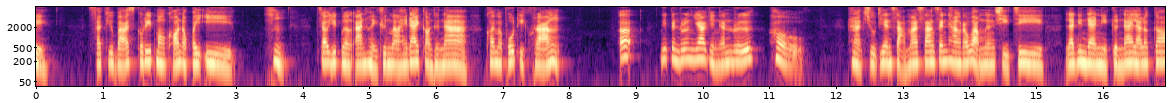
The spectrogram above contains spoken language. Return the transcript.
ยซาคิวบัสก็รีบมองค้อนออกไปอีก เจ้ายึดเมืองอานเหยขึ้นมาให้ได้ก่อนเถอะนาค่อยมาพูดอีกครั้ง เอ๊ะนี่เป็นเรื่องยากอย่างนั้นหรือโหหากชูเทียนสามารถสร้างเส้นทางระหว่างเมืองฉีจี และดินแดนหนีเกินได้แล้วแล้วก็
